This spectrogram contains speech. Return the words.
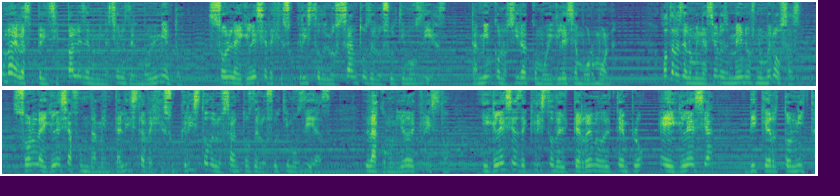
Una de las principales denominaciones del movimiento son la Iglesia de Jesucristo de los Santos de los Últimos Días, también conocida como Iglesia Mormona, otras denominaciones menos numerosas son la Iglesia Fundamentalista de Jesucristo de los Santos de los Últimos Días, la Comunidad de Cristo, Iglesias de Cristo del Terreno del Templo e Iglesia Bikertonita.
